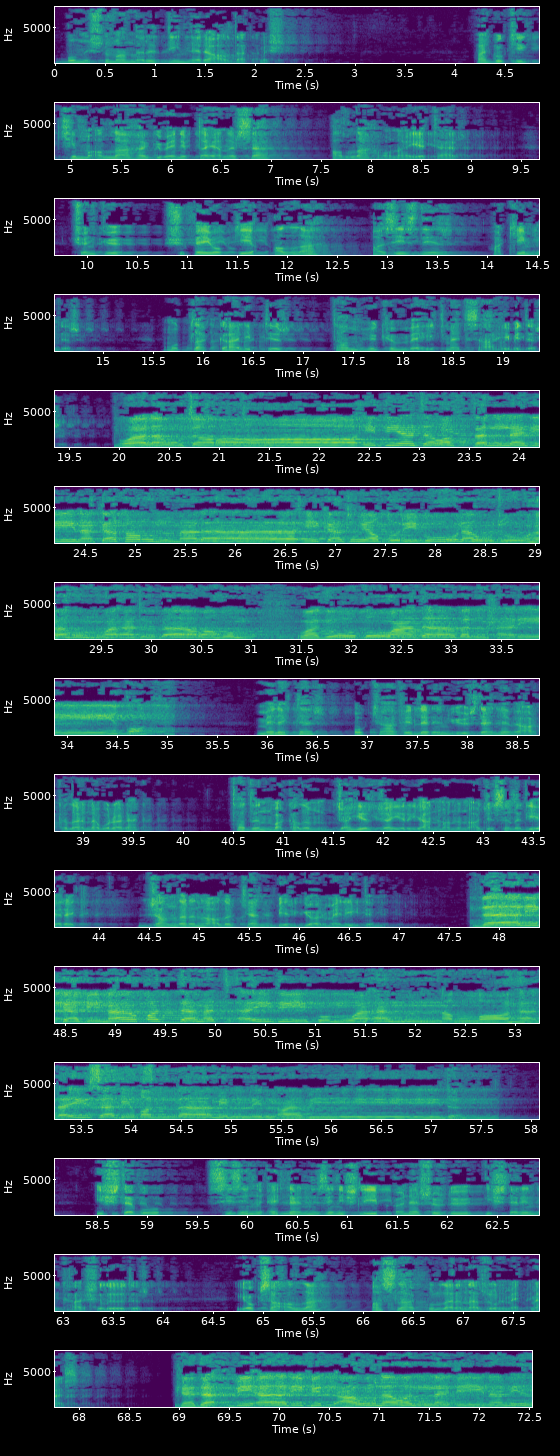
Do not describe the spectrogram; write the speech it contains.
bu Müslümanları dinleri aldatmış. Halbuki kim Allah'a güvenip dayanırsa, Allah ona yeter. Çünkü şüphe yok ki Allah azizdir, hakimdir. Mutlak galiptir, tam hüküm ve hikmet sahibidir.'' ولو ترى إذ يتوفى الذين كفروا الملائكة يضربون وجوههم وأدبارهم وذوقوا عذاب الحريق Melekler o kâfirlerin yüzlerine ve arkalarına vurarak tadın bakalım cayır cayır yanmanın acısını diyerek canlarını alırken bir görmeliydin.'' ذَٰلِكَ بِمَا قَدَّمَتْ أَيْدِيكُمْ وَأَنَّ اللّٰهَ لَيْسَ بِظَلَّامٍ لِلْعَبِيدِ İşte bu, sizin ellerinizin işleyip öne sürdüğü işlerin karşılığıdır. Yoksa Allah asla kullarına zulmetmez. كَدَأْبِ آلِ فِرْعَوْنَ وَالَّذ۪ينَ مِنْ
